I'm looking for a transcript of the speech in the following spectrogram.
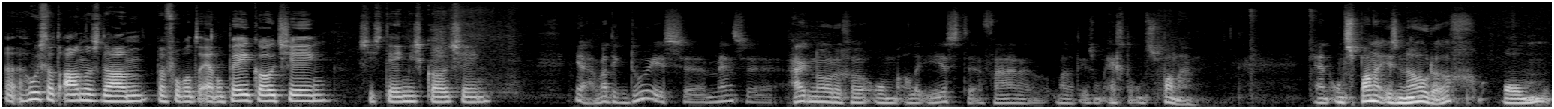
Uh, hoe is dat anders dan bijvoorbeeld NLP-coaching, systemisch coaching? Ja, wat ik doe is uh, mensen uitnodigen om allereerst te ervaren wat het is om echt te ontspannen. En ontspannen is nodig om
